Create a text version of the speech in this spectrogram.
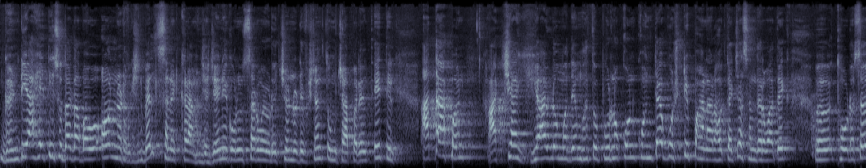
घंटी आहे ती सुद्धा दाबावं. ऑल नोटिफिकेशन बेल सिलेक्ट करा. म्हणजे जेणेकरून सर्व व्हिडिओचे नोटिफिकेशन तुमच्यापर्यंत येतील. आता आपण आजच्या ह्या व्हिडिओमध्ये महत्त्वपूर्ण कोणकोणत्या गोष्टी पाहणार आहोत? त्याच्या संदर्भात एक थोडंसं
